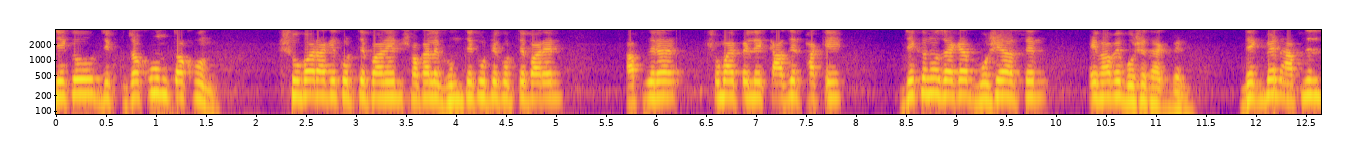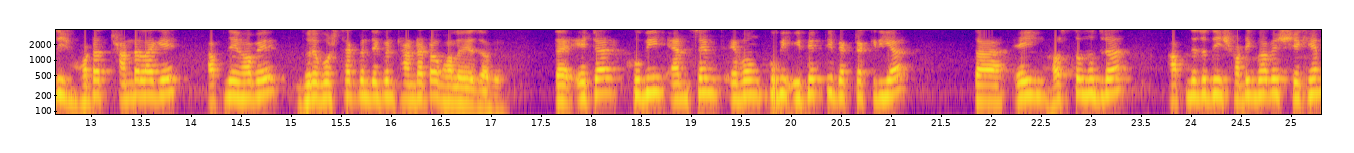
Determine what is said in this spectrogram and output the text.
যে কেউ যে যখন তখন শোবার আগে করতে পারেন, সকালে ঘুম থেকে উঠে করতে পারেন। আপনারা সময় পেলে কাজের ফাঁকে যে কোনো জায়গায় বসে আছেন, এভাবে বসে থাকবেন। দেখবেন আপনি যদি হঠাৎ ঠান্ডা লাগে, আপনি এভাবে ধরে বসে থাকবেন, দেখবেন ঠান্ডাটাও ভালো হয়ে যাবে। তা এটা খুবই অ্যানসেন্ট এবং খুবই ইফেক্টিভ একটা ক্রিয়া। তা এই হস্তমুদ্রা আপনি যদি সঠিকভাবে শেখেন,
